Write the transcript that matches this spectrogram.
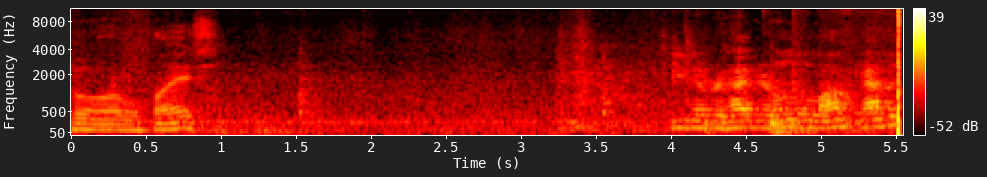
cool little place. You never had your own little log cabin?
